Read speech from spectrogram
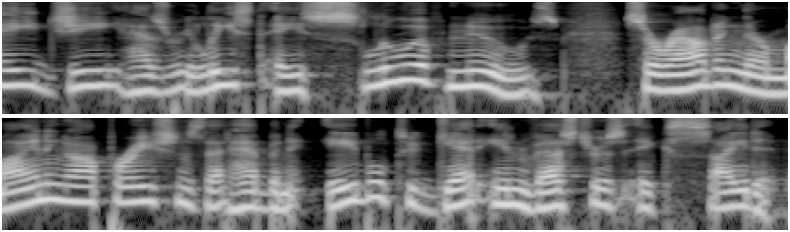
XTKG has released a slew of news surrounding their mining operations that have been able to get investors excited.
